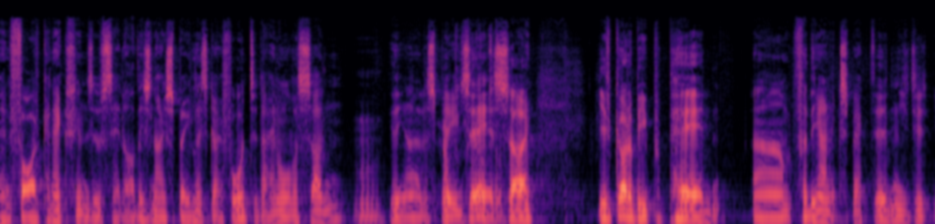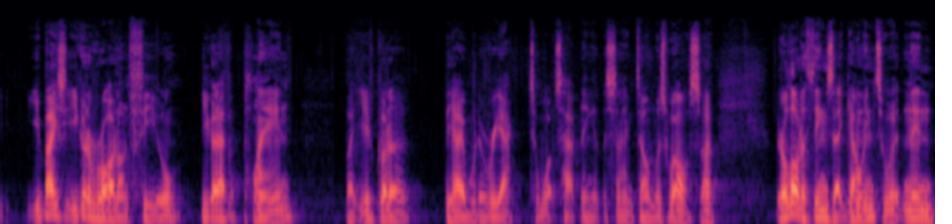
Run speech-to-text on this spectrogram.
and five connections have said, "Oh, there's no speed. Let's go forward today." And all of a sudden, you know, the speed's there. So you've got to be prepared um, for the unexpected, and you just, you basically you got to ride on feel. You got to have a plan, but you've got to be able to react to what's happening at the same time as well. So there are a lot of things that go into it, and then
